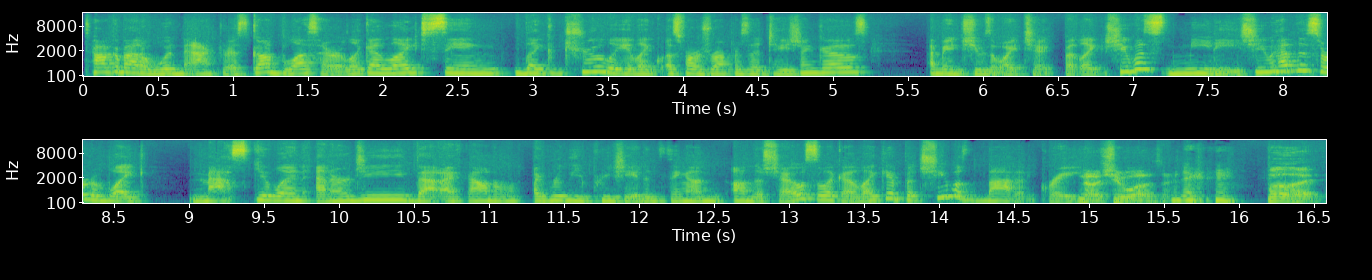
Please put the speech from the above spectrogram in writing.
talk about a wooden actress god bless her like i liked seeing like truly like as far as representation goes i mean she was a white chick but like she was meaty she had this sort of like masculine energy that i found i really appreciated seeing on on the show so like i like it but she was not a great No, she wasn't. but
